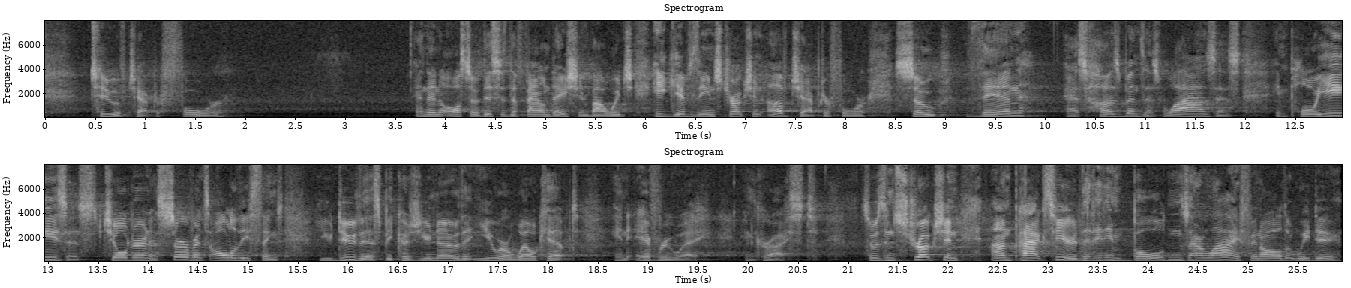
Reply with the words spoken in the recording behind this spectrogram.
2 of chapter 4. And then also, this is the foundation by which he gives the instruction of chapter 4. So then, as husbands, as wives, as employees, as children, as servants, all of these things, you do this because you know that you are well kept in every way in Christ. So his instruction unpacks here that it emboldens our life in all that we do.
